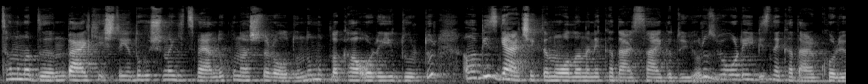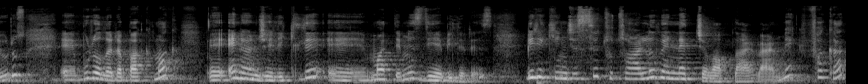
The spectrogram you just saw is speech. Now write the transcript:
tanımadığın belki işte ya da hoşuna gitmeyen dokunaçlar olduğunda mutlaka orayı durdur. Ama biz gerçekten o alana ne kadar saygı duyuyoruz ve orayı biz ne kadar koruyoruz. E, buralara bakmak e, en öncelikli e, maddemiz diyebiliriz. Bir ikincisi tutarlı ve net cevaplar vermek fakat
